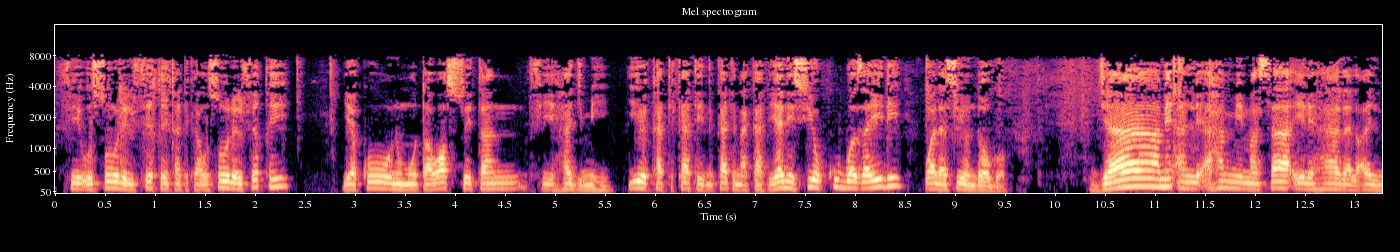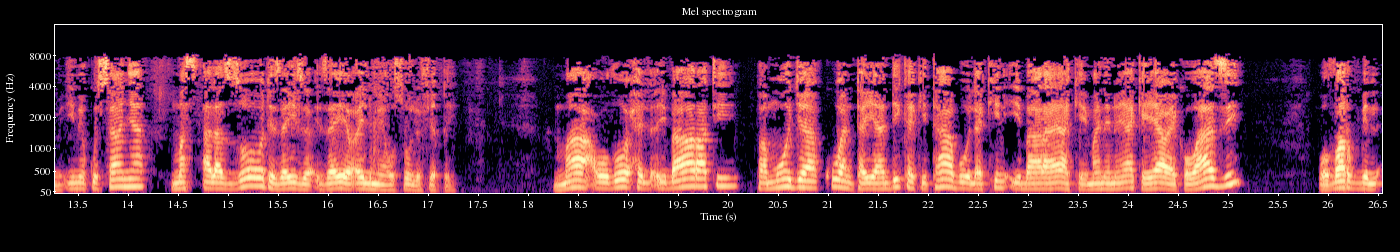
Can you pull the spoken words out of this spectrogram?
fi usul alfiqh katika usul alfiqh yakunu mutawassitan fi hajmihi. Iwe katikati kati na kati. Yani sio kubwa zaidi wala sio ndogo. Jami'an li ahammi masail hadha alilm. Imekusanya masala zote za hizo za hiyo ilmu ya usul fiqh ma wuduh alibarati pamoja kuwa nitaiandika kitabu lakini ibara yake maneno yake yawe kwa wazi wa darbil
